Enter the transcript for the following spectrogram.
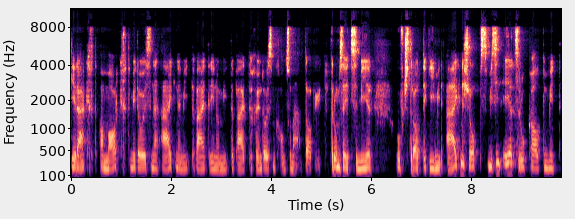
direkt am Markt mit unseren eigenen Mitarbeiterinnen und Mitarbeitern können unserem Konsumenten anbieten. Darum setzen wir auf die Strategie mit eigenen Shops. Wir sind eher zurückhaltend mit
